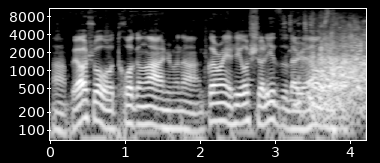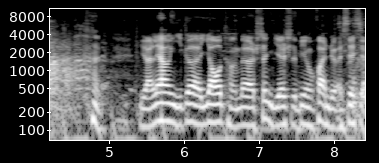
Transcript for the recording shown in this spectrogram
啊，不要说我拖更啊什么的，哥们也是有舍利子的人。原谅一个腰疼的肾结石病患者，谢谢。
